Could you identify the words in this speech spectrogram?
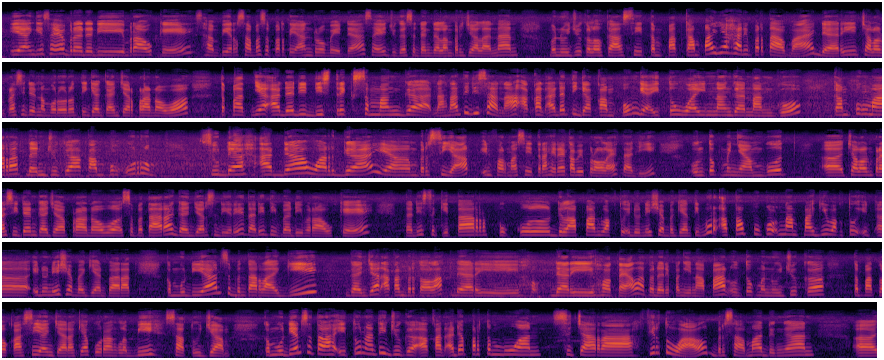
Ya, Anggi, saya berada di Merauke, hampir sama seperti Andromeda. Saya juga sedang dalam perjalanan menuju ke lokasi tempat kampanye hari pertama dari calon presiden nomor urut 3 Ganjar Pranowo, tepatnya ada di distrik Semangga. Nah, nanti di sana akan ada tiga kampung, yaitu Wainangga Nango, Kampung Marat, dan juga Kampung Urum. Sudah ada warga yang bersiap, informasi terakhirnya kami peroleh tadi, untuk menyambut uh, calon presiden Ganjar Pranowo. Sementara Ganjar sendiri tadi tiba di Merauke, tadi sekitar pukul 8 waktu Indonesia bagian timur atau pukul 6 pagi waktu uh, Indonesia bagian barat. Kemudian sebentar lagi Ganjar akan bertolak dari dari hotel atau dari penginapan untuk menuju ke tempat lokasi yang jaraknya kurang lebih satu jam. Kemudian setelah itu nanti juga akan ada pertemuan secara virtual bersama dengan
